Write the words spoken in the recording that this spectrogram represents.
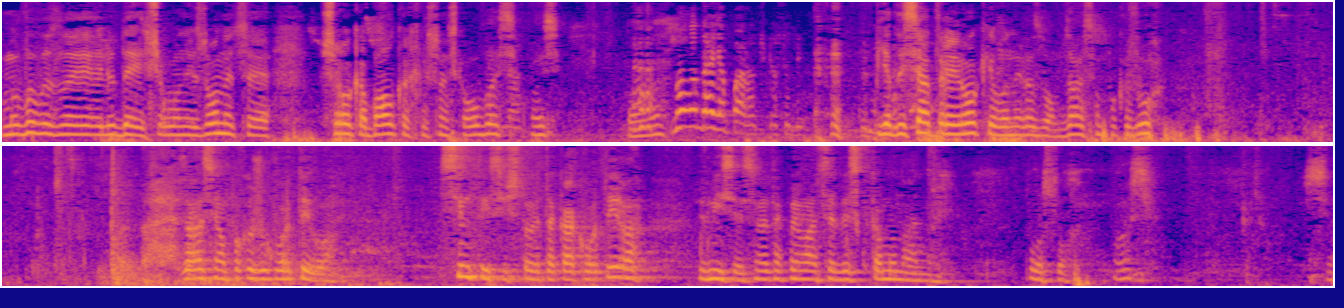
Ми вивезли людей з червоної зони. Це широка балка, Херсонська область. Ось. Молода я парочка собі. 53 роки вони разом. Зараз вам покажу. Зараз я вам покажу квартиру. 7 тисяч стоїть така квартира в місяць. Я так розумію, це без комунальної послуг. Ось. Всі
